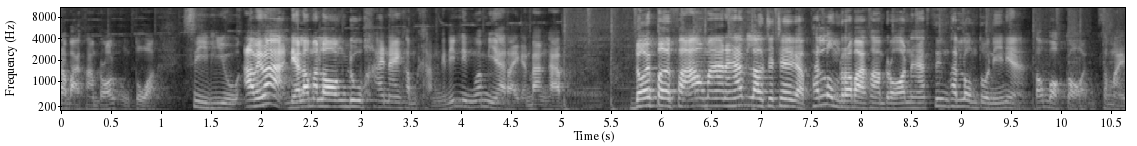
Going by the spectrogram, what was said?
ระบายความร้อนของตัว CPU เอาเป็นว่าเดี๋ยวเรามาลองดูภายในขำๆกันนิดนึงว่ามีอะไรกันบ้างครับ โดยเปิดฝาออกมานะครับ เราจะเจอกับพัดลมระบายความร้อนนะครับ ซึ่งพัดลมตัวนี้เนี่ยต้องบอกก่อนสมัย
